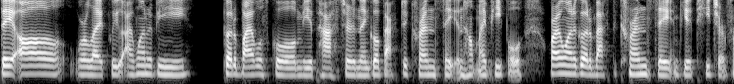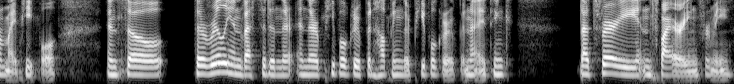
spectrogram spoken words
they all were like, we, I want to be go to Bible school and be a pastor and then go back to Karen State and help my people. Or I want to go to back to Karen State and be a teacher for my people. And so they're really invested in their in their people group and helping their people group. And I think that's very inspiring for me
